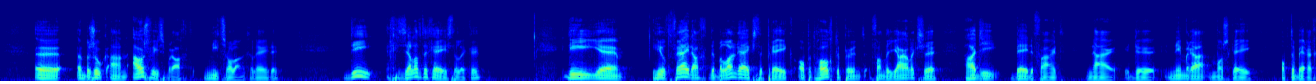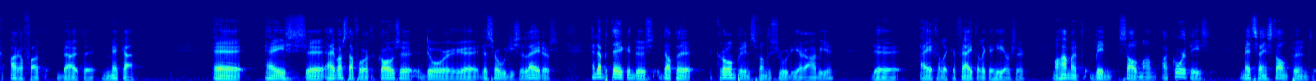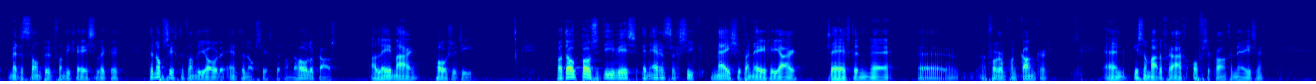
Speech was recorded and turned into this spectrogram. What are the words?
uh, een bezoek aan Auschwitz bracht, niet zo lang geleden. Die diezelfde geestelijke, die hield vrijdag de belangrijkste preek op het hoogtepunt van de jaarlijkse Haji-bedevaart naar de Nimra-moskee op de berg Arafat buiten Mekka. Uh, hij, uh, hij, was daarvoor gekozen door uh, de Saoedische leiders. En dat betekent dus dat de kroonprins van de Saoedi-Arabië, de eigenlijke feitelijke heerser, Mohammed bin Salman, akkoord is met zijn standpunt, met het standpunt van die geestelijke ten opzichte van de Joden en ten opzichte van de Holocaust. Alleen maar positief. Wat ook positief is, een ernstig ziek meisje van 9 jaar. Zij heeft een, uh, uh, een vorm van kanker. En is nog maar de vraag of ze kan genezen.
